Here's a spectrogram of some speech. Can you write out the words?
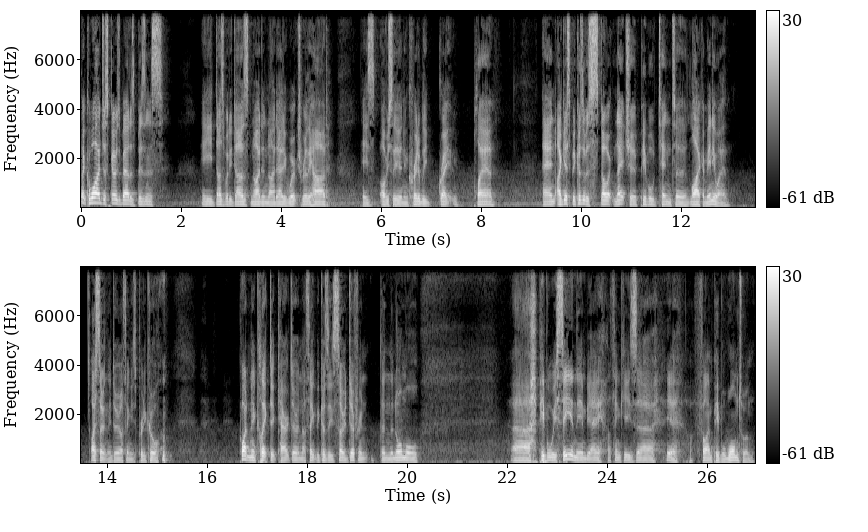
But Kawhi just goes about his business. He does what he does night in, night out. He works really hard. He's obviously an incredibly great player. And I guess because of his stoic nature, people tend to like him anyway. I certainly do. I think he's pretty cool. Quite an eclectic character, and I think because he's so different than the normal uh, people we see in the NBA, I think he's, uh, yeah, I find people warm to him.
